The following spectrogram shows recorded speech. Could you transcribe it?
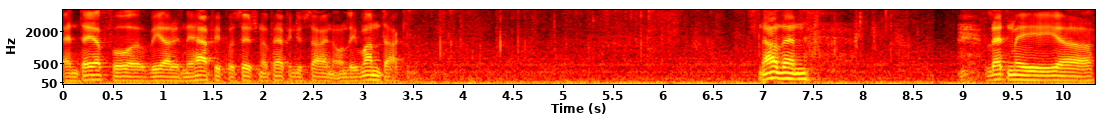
and therefore we are in the happy position of having to sign only one document. Now then, let me uh,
